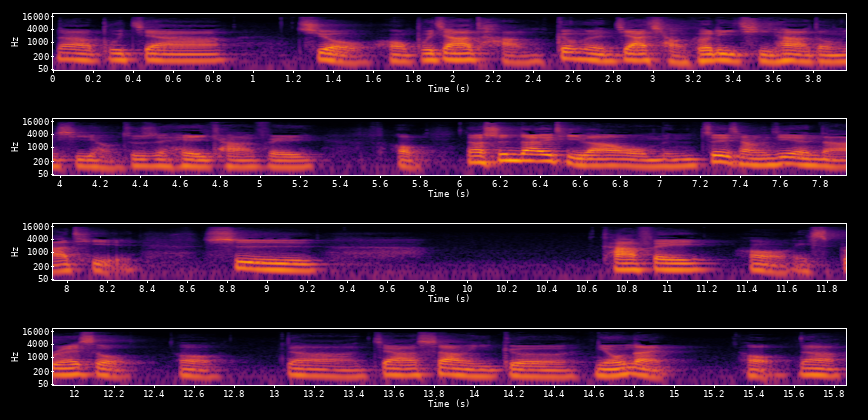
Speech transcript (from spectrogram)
那不加酒哦，不加糖，更不能加巧克力、其他的东西哈，就是黑咖啡哦。那顺带一提啦，我们最常见的拿铁是咖啡哦，espresso 哦，那加上一个牛奶哦。那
